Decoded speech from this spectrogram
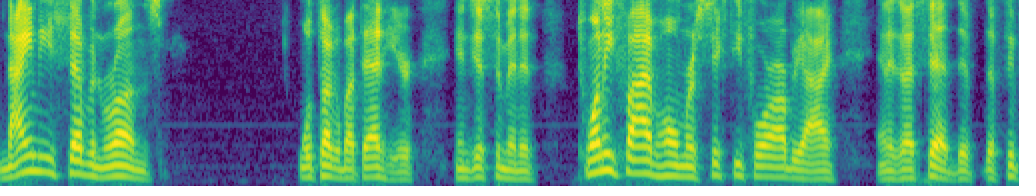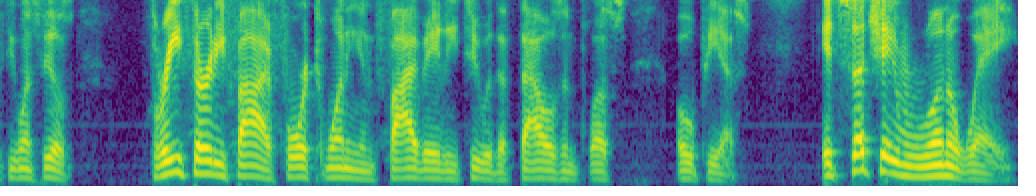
97 runs. We'll talk about that here in just a minute. 25 homers, 64 RBI. And as I said, the, the 51 steals, 335, 420, and 582 with a thousand plus OPS. It's such a runaway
